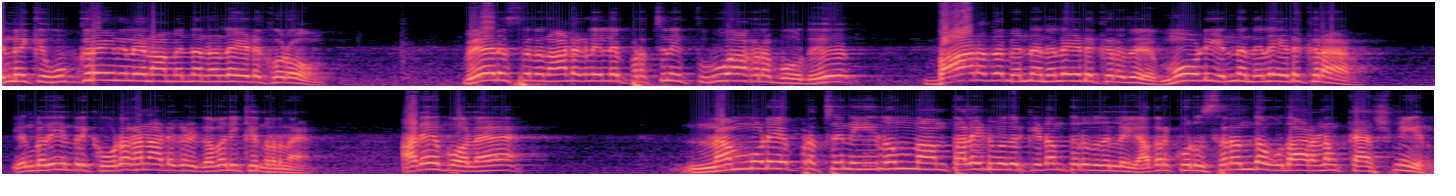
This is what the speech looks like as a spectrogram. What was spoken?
இன்றைக்கு உக்ரைனிலே நாம் என்ன நிலை எடுக்கிறோம்? வேறு சில நாடுகளிலே பிரச்சனை உருவாகிற போது பாரதம் என்ன நிலை எடுக்கிறது? மோடி என்ன நிலை எடுக்கிறார்? என்பதை இன்றைக்கு உலக நாடுகள் கவனிக்கின்றன. அதே போல நம்முடைய பிரச்சனையிலும் நாம் தலையிடுவதற்கு இடம் தருவதில்லை. அதற்கு ஒரு சிறந்த உதாரணம் காஷ்மீர்.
